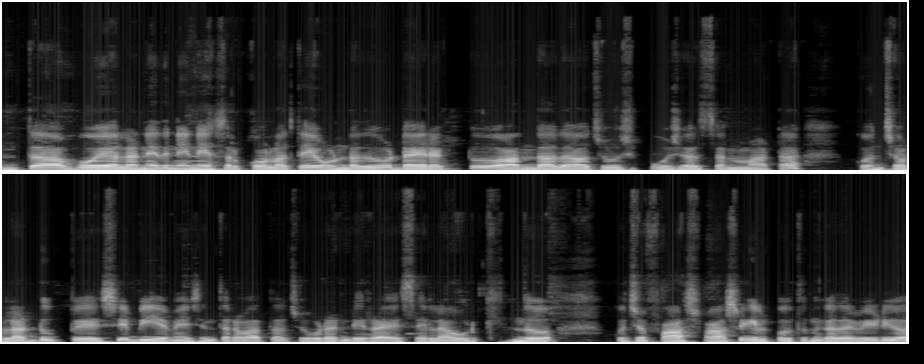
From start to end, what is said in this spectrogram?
ఎంత పోయాలనేది నేను అసలు కొలతే ఉండదు. డైరెక్ట్ అందాదా చూసి పోసేస్తాను అనమాట కొంచెం లడ్డు ఉప్పేసి బియ్యం వేసిన తర్వాత చూడండి రైస్ ఎలా ఉడికిందో. కొంచెం ఫాస్ట్ ఫాస్ట్గా వెళ్ళిపోతుంది కదా వీడియో.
